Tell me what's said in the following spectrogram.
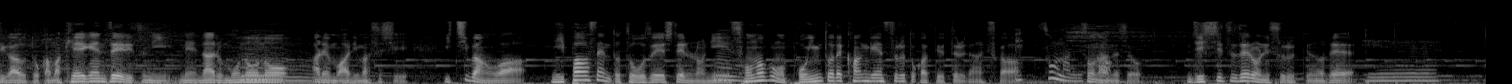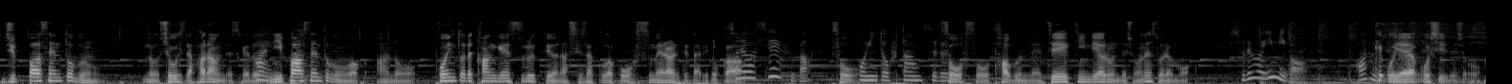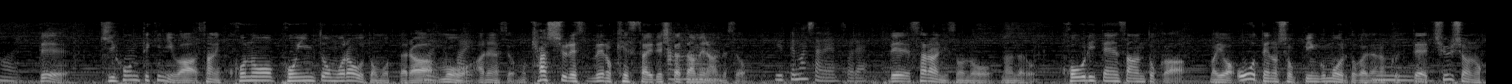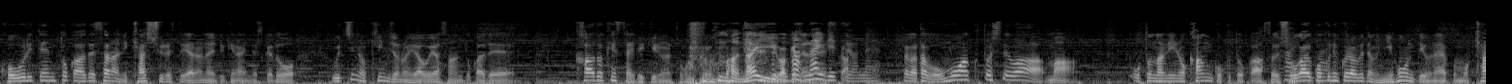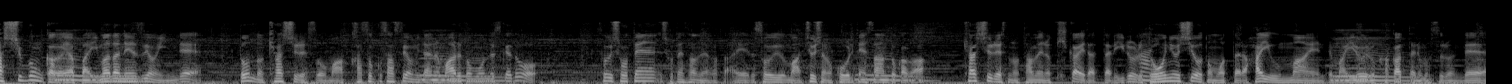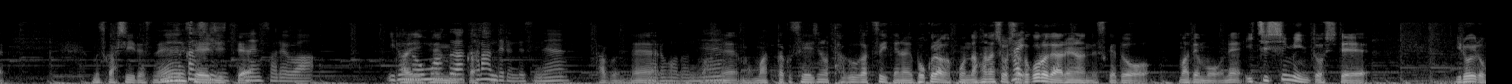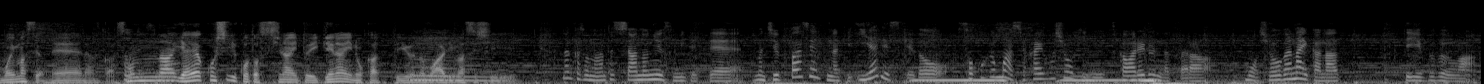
違うとか、まあ、軽減税率に、ね、なるもののうん。あれもありますし、一番は2%増税してるのに、うん。その分をポイントで還元するとかって言ってるじゃないですか。え、そうなんですか？そうなんですよ、実質ゼロにするっていうので、へえ10%分の消費税払うんですけど、はい。2%分はあのポイントで還元するっていうような施策がこう進められてたりとか。それ、は政府がポイントを負担する。そうそう、多分ね、税金でやるんでしょうね、それも。それは意味があるね。結構ややこしいでしょ。はい。で基本的にはさらにこのポイントをもらおうと思ったら、はいもうはい。あれなんですよ。もうキャッシュレスでの決済でしかダメなんですよ。言ってましたねそれ。でさらにそのなんだろう小売店さんとか、まあ、要は大手のショッピングモールとかじゃなくって、うん。中小の小売店とかでさらにキャッシュレスでやらないといけないんですけどうちの近所の八百屋さんとかでカード決済できるようなところがまあ ないわけじゃないですか。ですよね。だから多分思惑としては、まあ、お隣の韓国とかそういう諸外国に比べても日本っていうのはやっぱもうキャッシュ文化がやっぱ未だ根強いんでどんどんキャッシュレスをまあ加速させようみたいなのもあると思うんですけどそういう書店書店さんじゃなかった、えーそういうまあ中小の小売店さんとかがキャッシュレスのための機械だったりい。ろいろ導入しようと思ったらはい、うん万円ってまあいろいろかかったりもするんで難しいですね、政治って。それは。いろんな思惑が絡んでるんですね。多分ね。なるほどね。まあねもう全く政治のタグがついてない僕らがこんな話をしたところであれなんですけど、まあでもね一市民としていろいろ思いますよね、なんかそんなややこしいことしないといけないのかっていうのもありますし、なんかその私あのニュース見てて、まあ、10%なんて嫌ですけどそこがまあ社会保障費に使われるんだったらもうしょうがないかなっていう部分は。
